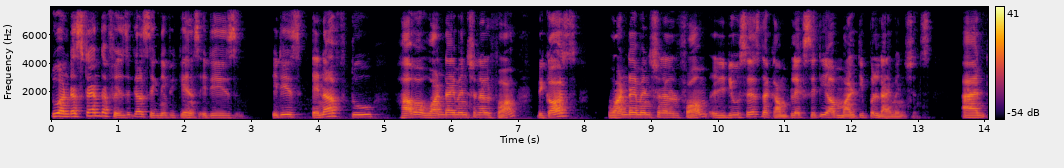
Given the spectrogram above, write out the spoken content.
To understand the physical significance it is it is enough to have a one dimensional form because one dimensional form reduces the complexity of multiple dimensions. And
